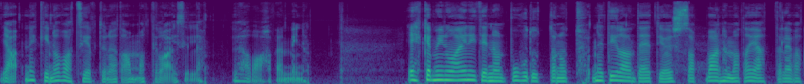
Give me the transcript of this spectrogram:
ja nekin ovat siirtyneet ammattilaisille yhä vahvemmin. Ehkä minua eniten on puhututtanut ne tilanteet, joissa vanhemmat ajattelevat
